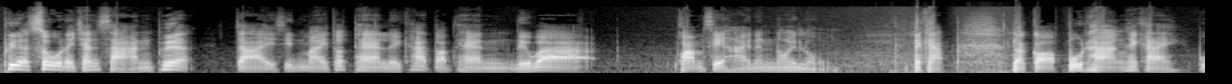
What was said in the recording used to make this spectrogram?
เพื่อสู้ในชั้นศาลเพื่อจ่ายสินไหมทดแทนหรือค่าตอบแทนหรือว่าความเสียหายนั้นน้อยลง นะครับ แล้วก็ปูทางให้ใคร ปู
